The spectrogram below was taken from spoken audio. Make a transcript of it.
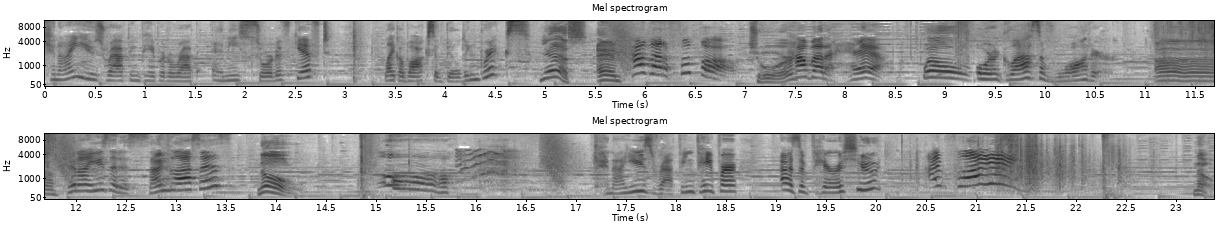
can I use wrapping paper to wrap any sort of gift? Like a box of building bricks? Yes, and How about a football? sure. How about a ham? well, Or a glass of water? Uh, Can I use it as sunglasses? no. Oh! Can I use wrapping paper as a parachute? I'm flying! No.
